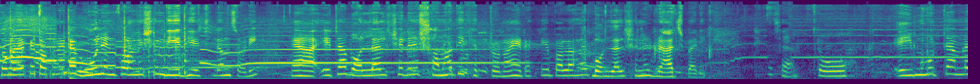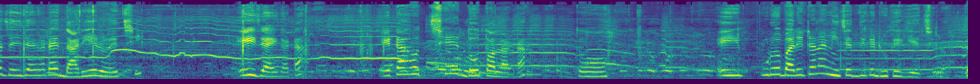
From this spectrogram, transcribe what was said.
তোমাদেরকে তখন একটা ভুল ইনফরমেশন দিয়ে দিয়েছিলাম সরি এটা বল্লাল সেনের সমাধি ক্ষেত্র নয়, এটাকে বলা হয় বল্লাল সেনের রাজবাড়ি। ঠিক আছে? তো এই মুহূর্তে আমরা যেই জায়গাটায় দাঁড়িয়ে রয়েছি, এই জায়গাটা এটা হচ্ছে দোতলাটা। তো এই পুরো বাড়িটা না নিচের দিকে ঢুকে গিয়েছিল। তো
